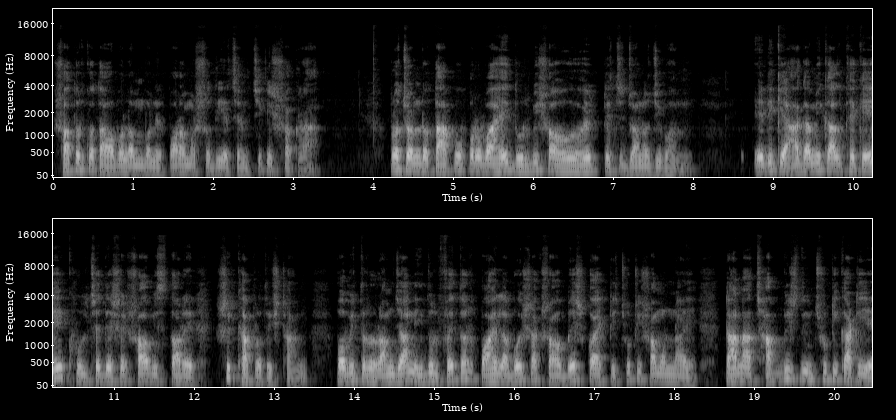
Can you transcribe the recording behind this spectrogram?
সতর্কতা অবলম্বনের পরামর্শ দিয়েছেন চিকিৎসকরা। প্রচণ্ড তাপপ্রবাহে দুর্বিষহ হয়ে উঠেছে জনজীবন। এদিকে আগামীকাল থেকে খুলছে দেশের সব স্তরের শিক্ষা প্রতিষ্ঠান। পবিত্র রমজান, ঈদুল ফেতর, পহেলা বৈশাখ সহ বেশ কয়েকটি ছুটি সমন্বয়ে টানা ২৬ দিন ছুটি কাটিয়ে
